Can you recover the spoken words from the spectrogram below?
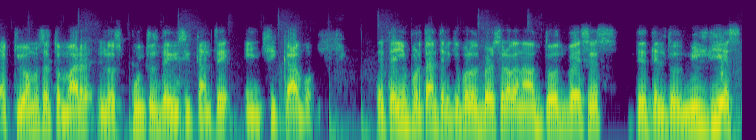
Aquí vamos a tomar los puntos de visitante en Chicago. Detalle importante, el equipo de los Bears solo ha ganado dos veces desde el 2010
